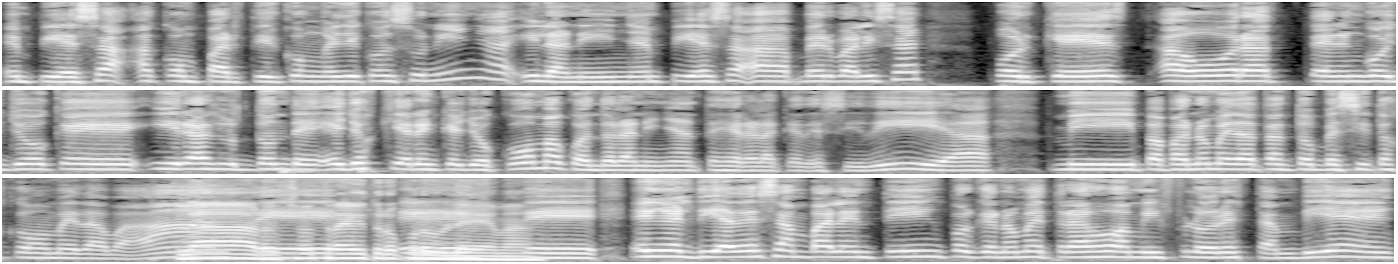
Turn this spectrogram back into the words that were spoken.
empieza a compartir con ella y con su niña y la niña empieza a verbalizar porque es ahora tengo yo que ir a donde ellos quieren que yo coma cuando la niña antes era la que decidía. Mi papá no me da tantos besitos como me daba antes. Claro, eso trae otro problema. Este, en el día de San Valentín porque no me trajo a mis flores también.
